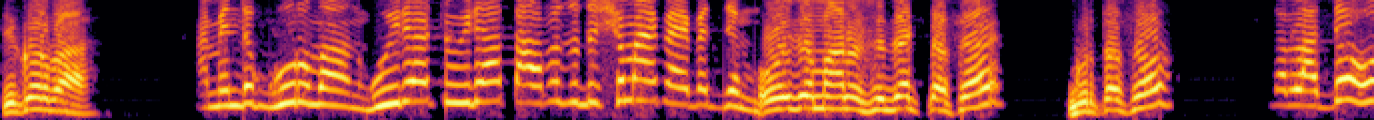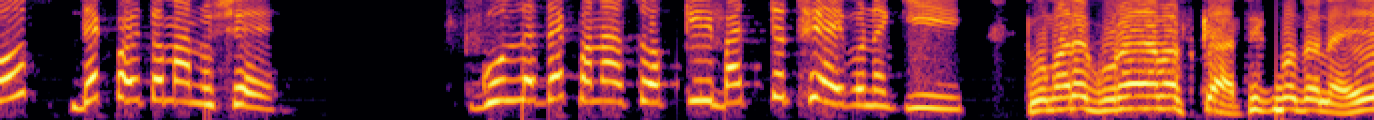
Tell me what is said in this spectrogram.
কি করবা? আমি তো গুরুমান গুইরা টুইরা তারপর যদি সময় পাইবার যাম। ওই যে মানুষে দেখতাছে ঘুরতাছো? দেহ দেখবই তো মানুষে। গুললে দেখব না চোখ কি বাচ্চা থুয়ে আইব নাকি? তোমারে ঘুরায় মাসকা ঠিক মতো না এই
